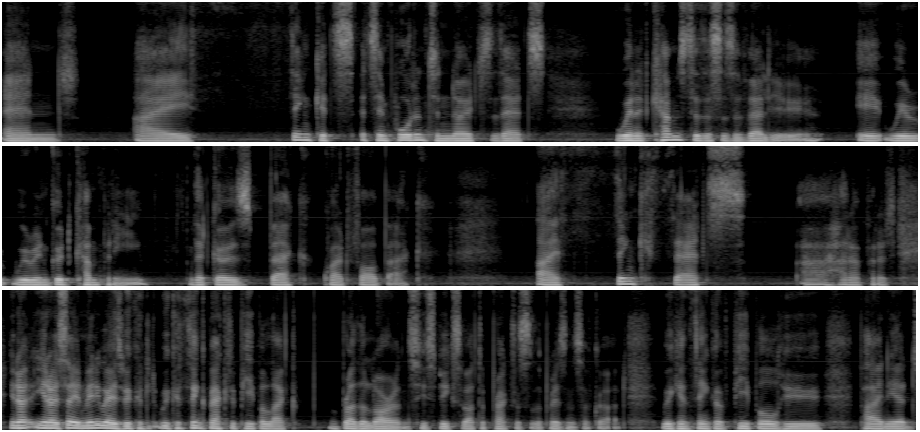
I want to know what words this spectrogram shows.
And I think it's it's important to note that when it comes to this as a value, it, we're we're in good company that goes back quite far back. I think that's uh, how do I put it? You know, you know. So in many ways, we could we could think back to people like Brother Lawrence, who speaks about the practice of the presence of God. We can think of people who pioneered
